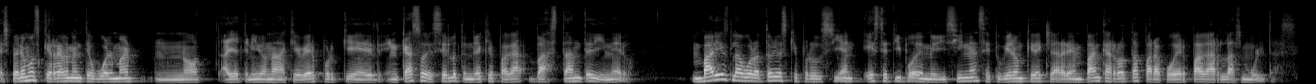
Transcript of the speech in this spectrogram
Esperemos que realmente Walmart no haya tenido nada que ver porque en caso de serlo tendría que pagar bastante dinero. Varios laboratorios que producían este tipo de medicinas se tuvieron que declarar en bancarrota para poder pagar las multas.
